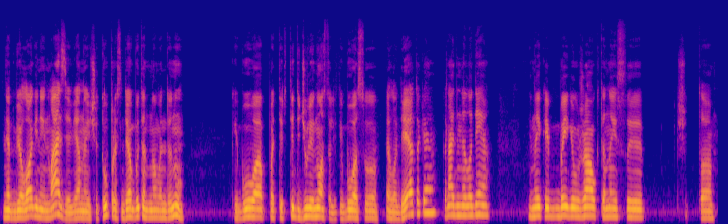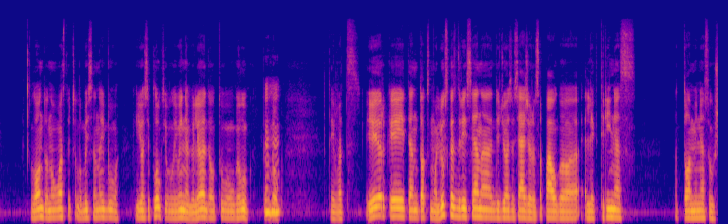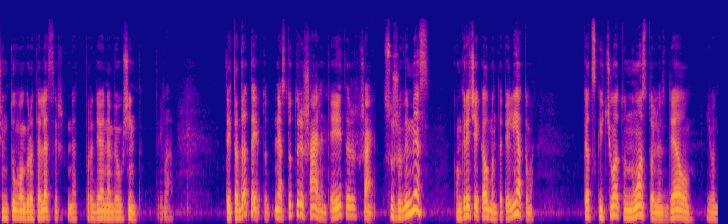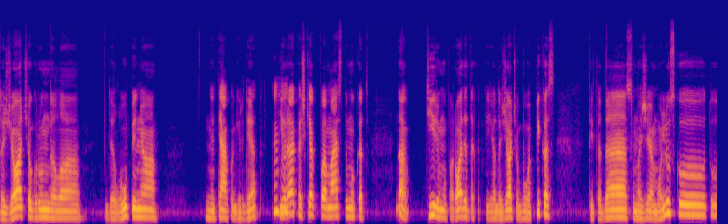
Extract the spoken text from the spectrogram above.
net biologinė invazija, viena iš šitų prasidėjo būtent nuo vandenų. Kai buvo patirti didžiuliai nuostoliai. Tai buvo su elodėja tokia, kanadinė elodėja. Jinai kai baigė užaugti tenais e, šito Londono uosto, čia labai senai buvo. Kai juos įplaukti laivai negalėjo dėl tų augalų. Mhm. daug. Tai vat ir kai ten toks moliuskas dreisena didžiuosius ežerus apaugo elektrinės atominės aušintuvo groteles ir net pradėjo nebeaušint. Tai va. Tai tada taip, tu, nes tu turi šalinti, eiti ir šalinti. Su žuvimis, konkrečiai kalbant apie Lietuvą, kad skaičiuotų nuostolius dėl juodažiočio grundalo, dėl upinio, neteko girdėti. Mhm. Yra kažkiek pamastymų, kad, na, tyrimų parodyta, kad kai juodažiočio buvo pikas, tai tada sumažėjo moliuskų, tų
